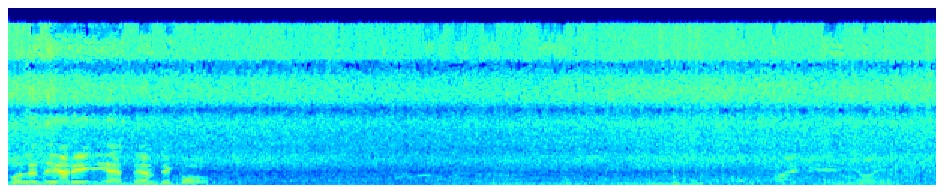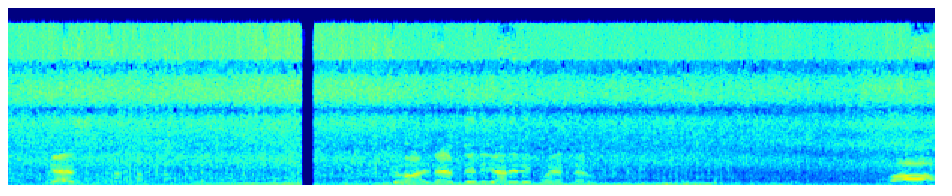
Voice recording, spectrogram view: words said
ਫੁੱਲ ਨਜ਼ਾਰੇ ਜੀ ਇਸ ਟਾਈਮ ਦੇਖੋ। ਯੈਸ ਜਹਾਲ ਡੈਮ ਦੇ ਨਜ਼ਾਰੇ ਦੇਖੋ ਇਸ ਟਾਈਮ ਵਾਹ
